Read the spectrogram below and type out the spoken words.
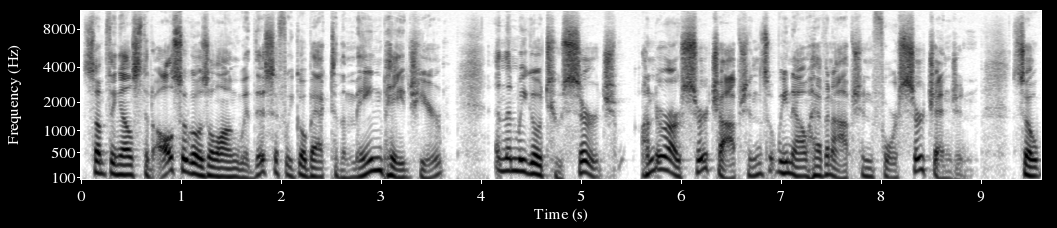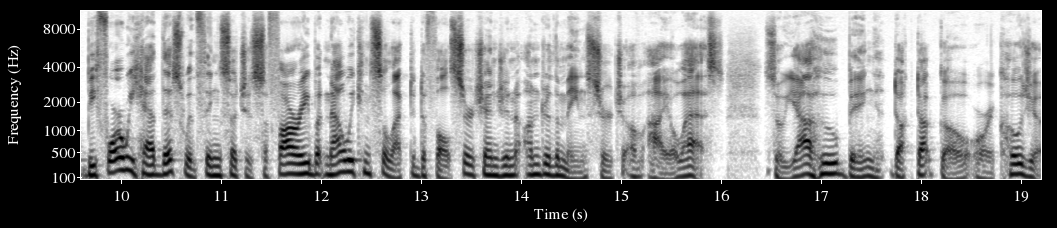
Something else that also goes along with this, if we go back to the main page here, and then we go to search, under our search options, we now have an option for search engine. So before we had this with things such as Safari, but now we can select a default search engine under the main search of iOS. So Yahoo, Bing, DuckDuckGo, or Ecosia.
